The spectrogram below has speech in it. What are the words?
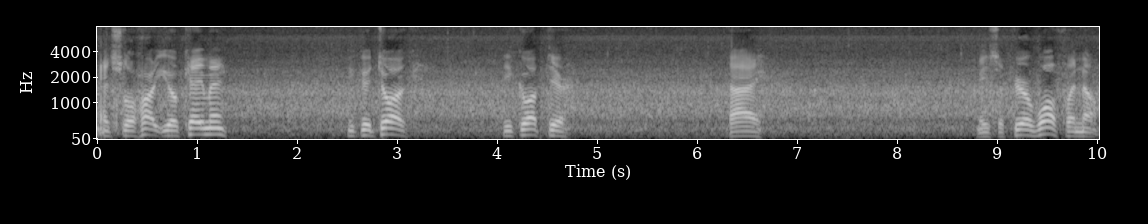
Angelo Hart, you okay, man? You good dog? You go up there. Hi. He's a pure wolf, I know.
